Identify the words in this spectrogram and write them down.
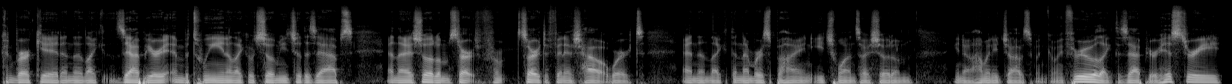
ConvertKit and then like Zapier in between and like would show me each of the zaps and then I showed them start from start to finish how it worked. And then like the numbers behind each one. So I showed them you know how many jobs have been going through like the Zapier history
